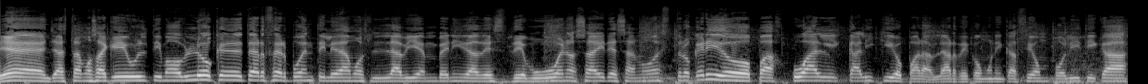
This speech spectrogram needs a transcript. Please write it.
Bien, ya estamos aquí, último bloque de Tercer Puente y le damos la bienvenida desde Buenos Aires a nuestro querido Pascual Caliquio para hablar de comunicación política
